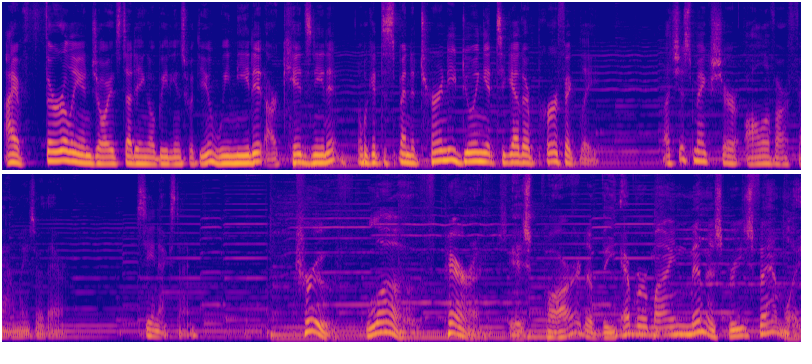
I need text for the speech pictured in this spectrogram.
I have thoroughly enjoyed studying obedience with you. We need it, our kids need it, and we get to spend eternity doing it together perfectly. Let's just make sure all of our families are there. See you next time. Truth, love, parents is part of the Evermind Ministries family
